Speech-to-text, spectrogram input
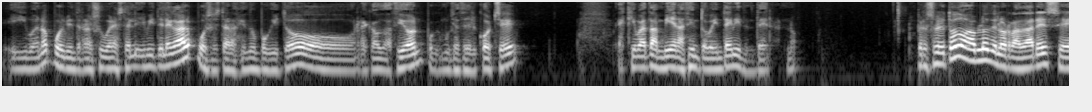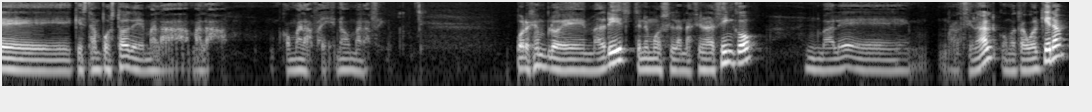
Y bueno, pues mientras no suben este límite legal, pues están haciendo un poquito recaudación, porque muchas veces el coche es que va también a 120 y ni te enteras, ¿no? Pero sobre todo hablo de los radares eh, que están puestos de mala, mala, con mala fe, ¿no? Mala fe. Por ejemplo, en Madrid tenemos la Nacional 5, ¿vale? Eh, nacional, como otra cualquiera.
